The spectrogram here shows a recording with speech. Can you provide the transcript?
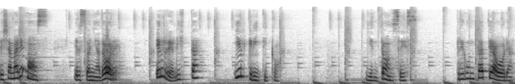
le llamaremos el soñador, el realista y el crítico. Y entonces, pregúntate ahora,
